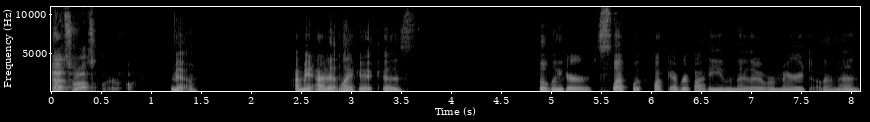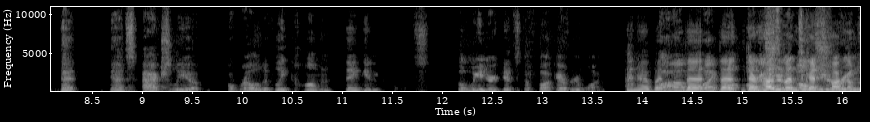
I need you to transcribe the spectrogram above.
That's what I was clarifying. no. I mean, I didn't like it because the leader slept with fuck everybody, even though they were married to other men. That that's actually a, a relatively common thing in cults. The leader gets to fuck everyone. I know, but Um, the, like, the Aum- their Aum husbands Aum couldn't fuck them Shinrikyo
